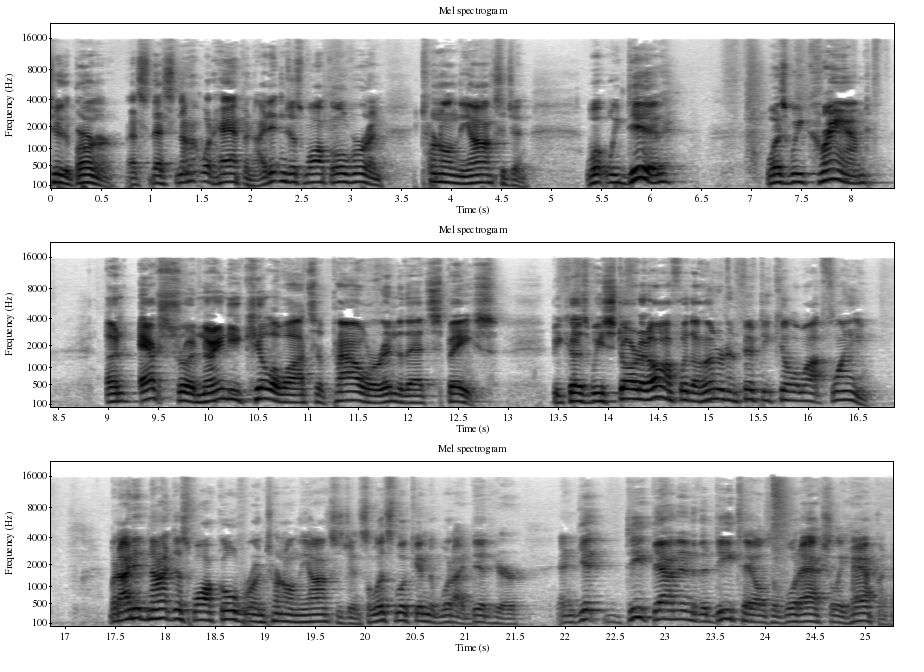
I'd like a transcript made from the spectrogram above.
to the burner. That's, that's not what happened. I didn't just walk over and turn on the oxygen. What we did was we crammed an extra 90 kilowatts of power into that space because we started off with a 150 kilowatt flame. But I did not just walk over and turn on the oxygen. So let's look into what I did here and get deep down into the details of what actually happened.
